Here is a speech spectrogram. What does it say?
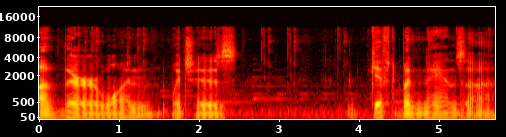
other one, which is Gift Bonanza.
